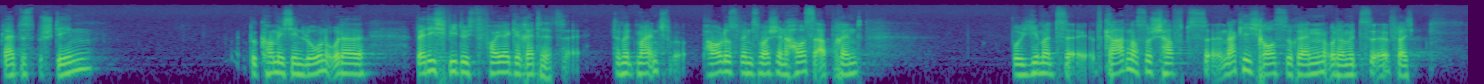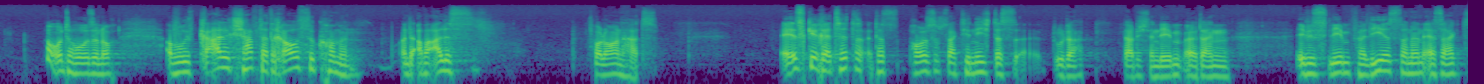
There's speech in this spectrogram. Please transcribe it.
Bleibt es bestehen? Bekomme ich den Lohn oder werde ich wie durchs Feuer gerettet? Damit meint Paulus, wenn zum Beispiel ein Haus abbrennt, wo jemand äh, gerade noch so schafft, nackig rauszurennen oder mit äh, vielleicht einer Unterhose noch, aber wo es gerade geschafft hat, rauszukommen und aber alles verloren hat. Er ist gerettet. Das, Paulus sagt hier nicht, dass du da, dadurch dein Leben, äh, dein ewiges Leben verlierst, sondern er sagt,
